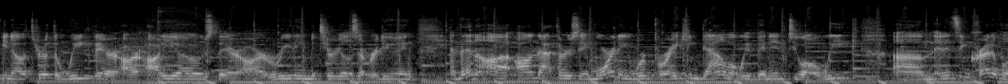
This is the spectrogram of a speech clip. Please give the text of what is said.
you know throughout the week there are audios, there are reading materials that we're doing, and then uh, on that Thursday morning we're breaking down what we've been into all week, um, and it's incredible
